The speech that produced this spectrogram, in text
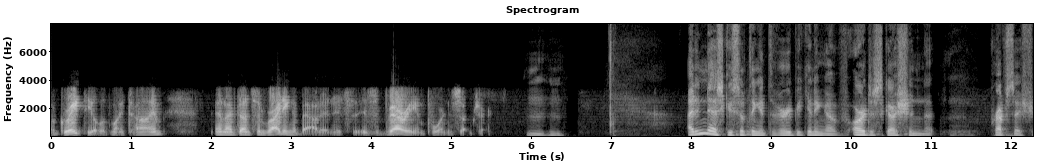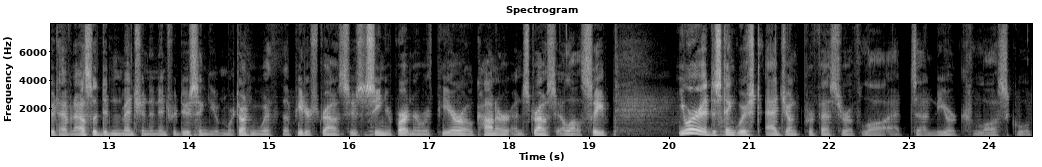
a great deal of my time, and I've done some writing about it. It's, it's a very important subject. Mm-hmm. I didn't ask you something at the very beginning of our discussion that perhaps I should have, and I also didn't mention in introducing you. We're talking with uh, Peter Strauss, who's a senior partner with Pierro Connor and Strauss LLC. You are a distinguished adjunct professor of law at uh, New York Law School.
